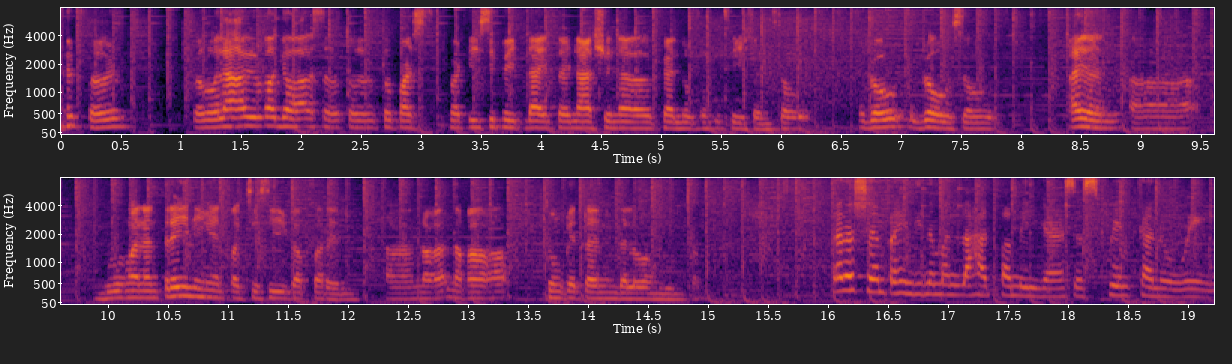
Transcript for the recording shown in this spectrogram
So so wala kami magawa. So to, to par- participate the international canoe competition. So go go. So ayun uh, bunga ng training and pagsisikap pa rin uh, naka, tayo ng dalawang bintang Pero syempre, hindi naman lahat familiar sa sprint canoeing.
